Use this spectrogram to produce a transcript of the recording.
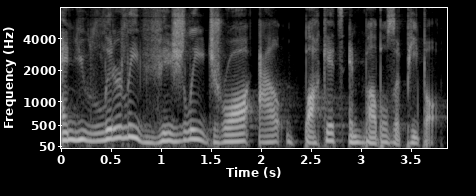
and you literally visually draw out buckets and bubbles of people.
